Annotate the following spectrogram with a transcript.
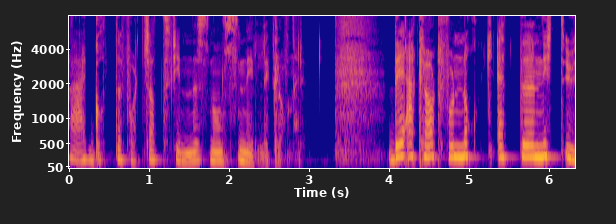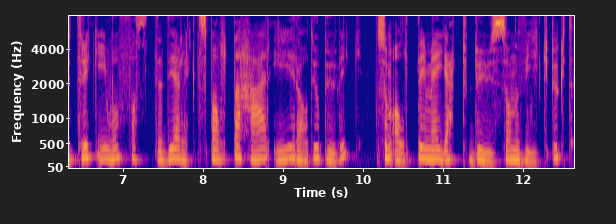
Det er godt det fortsatt finnes noen snille klovner. Det er klart for nok et eh, nytt uttrykk i vår faste dialektspalte her i Radio Buvik. Som alltid med Gjert Buson Vikbukt,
